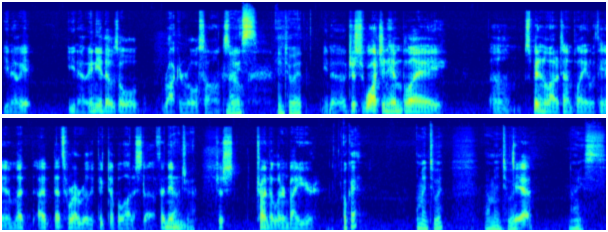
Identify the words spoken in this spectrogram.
you know it you know any of those old rock and roll songs. So nice. Into it. you know just watching him play um, spending a lot of time playing with him that I, that's where i really picked up a lot of stuff. And then gotcha. just trying to learn by ear. Okay. I'm into it. I'm into it. Yeah. Nice.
